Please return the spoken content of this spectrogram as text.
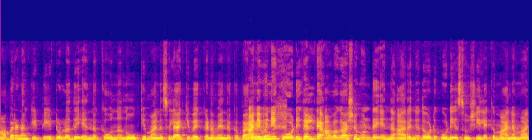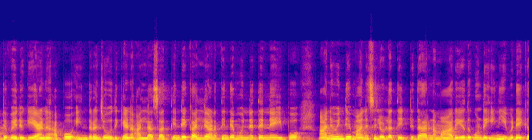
ആഭരണം കിട്ടിയിട്ടുള്ളത് എന്നൊക്കെ ഒന്ന് നോക്കി മനസ്സിലാക്കി വെക്കണം എന്നൊക്കെ പറഞ്ഞു അനുവിന് കോടികളുടെ അവകാശമുണ്ട് എന്ന് അറിഞ്ഞതോടുകൂടി സുശീലയ്ക്ക് മനംമാറ്റം വരികയാണ്. അപ്പോൾ ഇന്ദ്രൻ ചോദിക്കുകയാണ് അല്ല സത്യന്റെ കല്യാണത്തിന്റെ മുന്നേ തന്നെ ഇപ്പോൾ അനുവിന്റെ മനസ്സിലുള്ള തെറ്റിദ്ധാരണ മാറിയതുകൊണ്ട് ഇനി ഇവിടേക്ക്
